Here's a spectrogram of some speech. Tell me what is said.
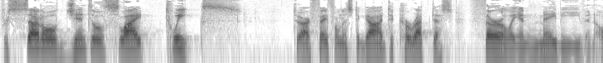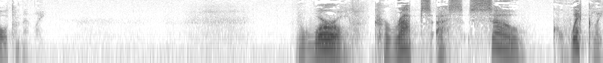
for subtle, gentle, slight tweaks to our faithfulness to God to corrupt us thoroughly and maybe even ultimately. The world corrupts us so quickly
